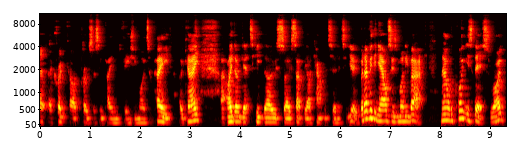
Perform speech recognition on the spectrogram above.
uh, credit card processing payment fees you might have paid, okay? Uh, I don't get to keep those, so sadly I can't return it to you. But everything else is money back. Now, the point is this, right?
